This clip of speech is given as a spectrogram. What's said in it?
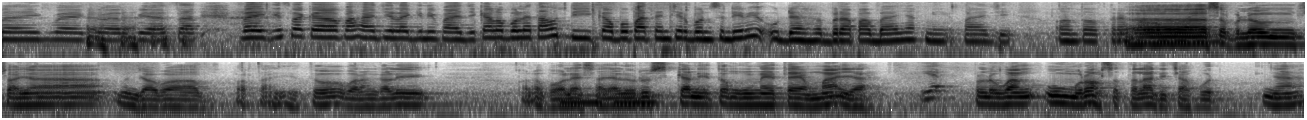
Baik, baik, luar biasa. baik, Isma ke Pak Haji lagi nih Pak Haji. Kalau boleh tahu di Kabupaten Cirebon sendiri udah berapa banyak nih Pak Haji untuk travel uh, Sebelum saya menjawab pertanyaan itu, barangkali kalau boleh hmm. saya luruskan itu mengenai tema ya. Ya. Peluang umroh setelah dicabutnya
